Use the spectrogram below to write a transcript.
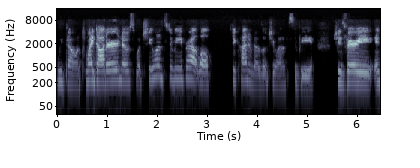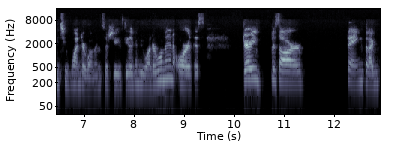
We don't. My daughter knows what she wants to be, perhaps. Well, she kind of knows what she wants to be. She's very into Wonder Woman. So she's either going to be Wonder Woman or this very bizarre thing that I'm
